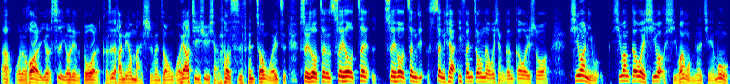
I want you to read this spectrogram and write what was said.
啊，我的话有是有点多了，可是还没有满十分钟，我要继续想到十分钟为止。所以说，这最后这最后剩剩下一分钟呢，我想跟各位说，希望你希望各位希望喜欢我们的节目，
